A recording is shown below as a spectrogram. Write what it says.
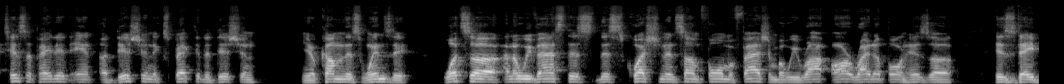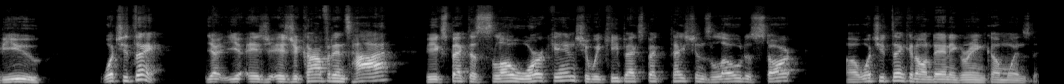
anticipated and addition, expected addition, you know, come this Wednesday. What's uh? I know we've asked this this question in some form or fashion, but we are right up on his uh his debut. What you think? Yeah, is is your confidence high? Do you expect a slow work in? Should we keep expectations low to start? Uh, what you thinking on Danny Green come Wednesday?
